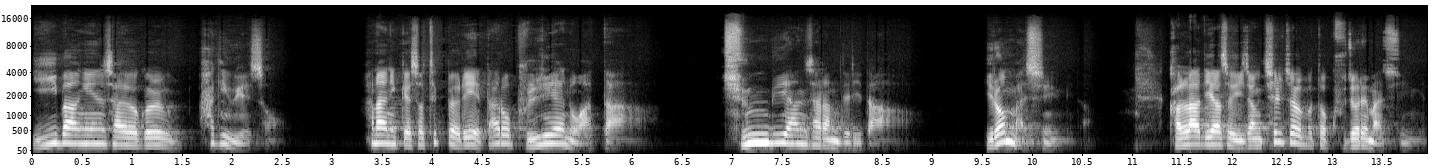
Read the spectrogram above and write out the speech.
이방인 사역을 하기 위해서 하나님께서 특별히 따로 분리해 놓았다. 준비한 사람들이다. 이런 말씀입니다. 갈라디아서 2장 7절부터 9절의 말씀입니다.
